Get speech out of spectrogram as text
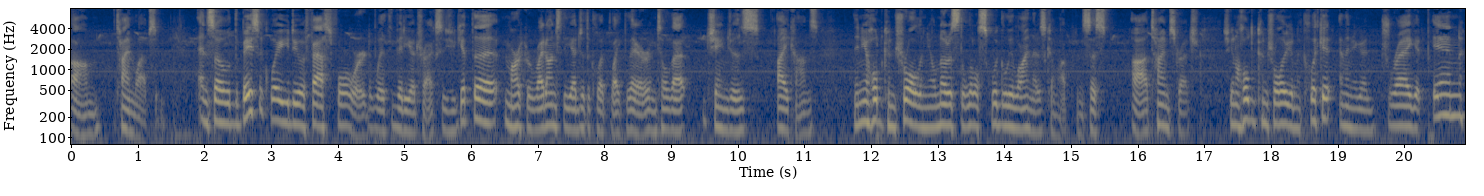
um, time-lapsing. And so the basic way you do a fast forward with video tracks is you get the marker right onto the edge of the clip like there until that changes icons. Then you hold control and you'll notice the little squiggly line that has come up. It says uh, time stretch. So you're going to hold control, you're going to click it, and then you're going to drag it in.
